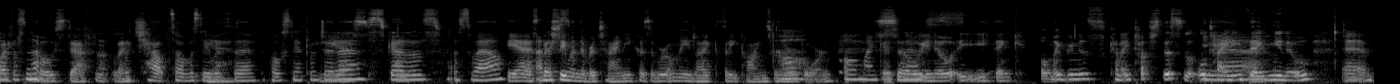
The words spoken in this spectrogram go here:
well, doesn't it? most definitely. Which helps obviously with the, the postnatal doula Yes, skills as well. yeah, especially when they were tiny because they were only like three pounds when they were born. Oh my goodness. So you know you think, oh my goodness, can I touch this little tiny thing? You know, um,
